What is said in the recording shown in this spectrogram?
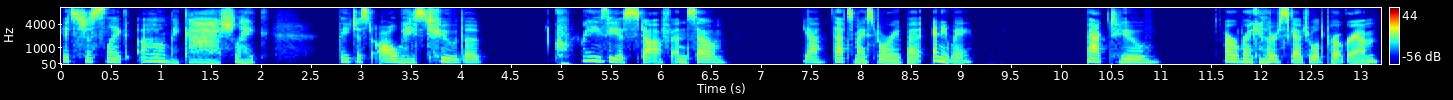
It's just like, oh my gosh, like they just always do the craziest stuff. And so, yeah, that's my story. But anyway, back to our regular scheduled program.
